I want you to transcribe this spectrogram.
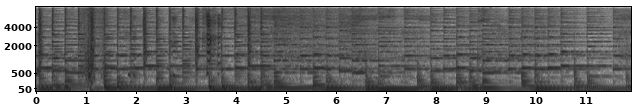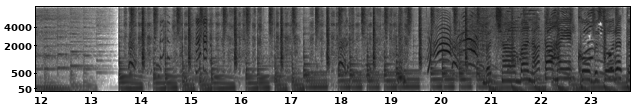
बच्चा बनाता है एक खूबसूरत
